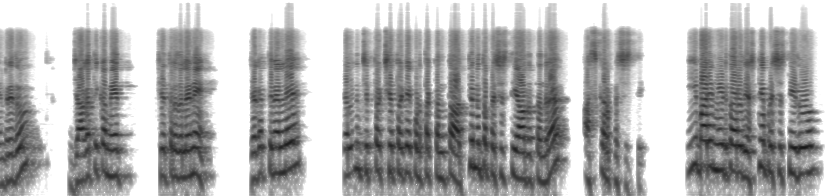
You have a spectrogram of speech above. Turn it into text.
ಏನ್ರಿ ಇದು? ಜಾಗತಿಕ ಮೇ ಕ್ಷೇತ್ರದಲ್ಲೇನೆ ಜಗತ್ತಿನಲ್ಲೇ ಚಲನಚಿತ್ರ ಕ್ಷೇತ್ರಕ್ಕೆ ಕೊಡ್ತಕ್ಕಂಥ ಅತ್ಯುನ್ನತ ಪ್ರಶಸ್ತಿ ಯಾವ್ದತ್ತಂದ್ರೆ ಅಸ್ಕರ್ ಪ್ರಶಸ್ತಿ. ಈ ಬಾರಿ ನೀಡ್ತಾ ಇರೋದು ಎಷ್ಟನೇ ಪ್ರಶಸ್ತಿ ಇದು?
